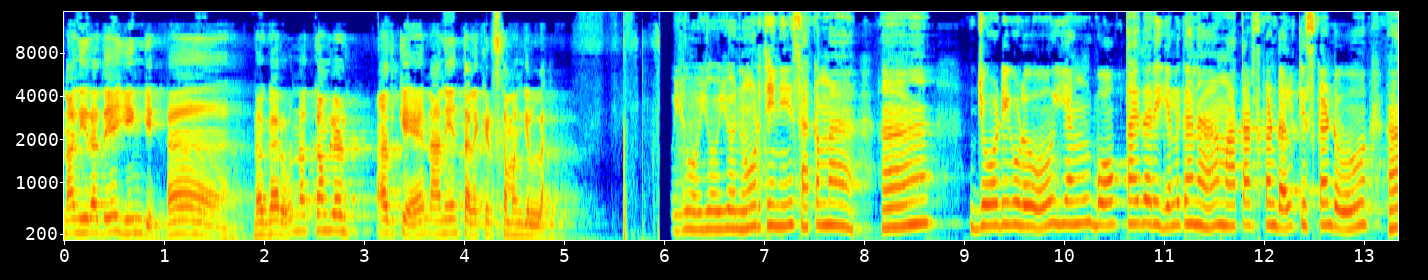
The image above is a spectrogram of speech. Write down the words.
ನಾನು ಇರೋದೇ ಹಿಂಗೆ. ಹಾಂ ನಗಾರು ನಕ್ಕಂಬ್ಲೇಳು. ಅದಕ್ಕೆ ನಾನೇನು ತಲೆ ಕೆಡ್ಸ್ಕೊಂಬಂಗಿಲ್ಲ ಅಯ್ಯೋ ಅಯ್ಯೋ ಅಯ್ಯೋ ನೋಡ್ತೀನಿ ಸಾಕಮ್ಮ. ಹಾಂ ಜೋಡಿಗಳು ಹೆಂಗ್ ಹೋಗ್ತಾ ಇದಾರೆ ಎಲ್ಗನ ಮಾತಾಡ್ಸ್ಕೊಂಡು ಅಲ್ಕಿಸ್ಕೊಂಡು. ಹಾ.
